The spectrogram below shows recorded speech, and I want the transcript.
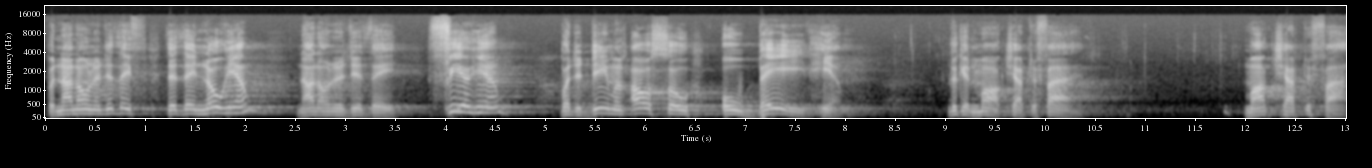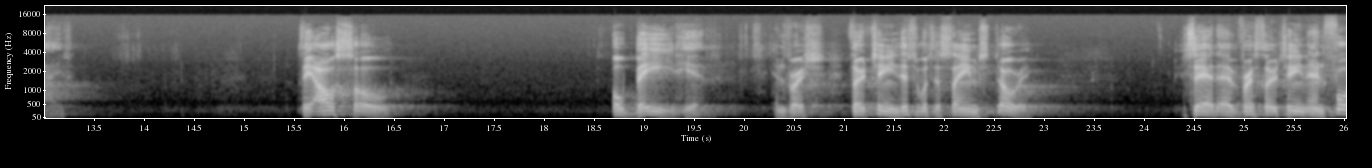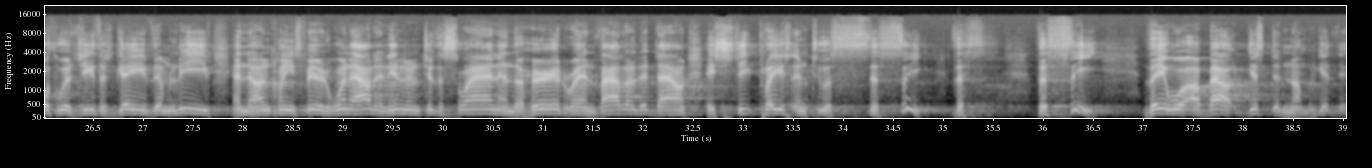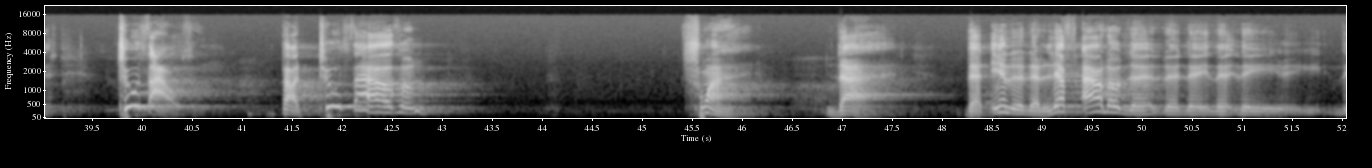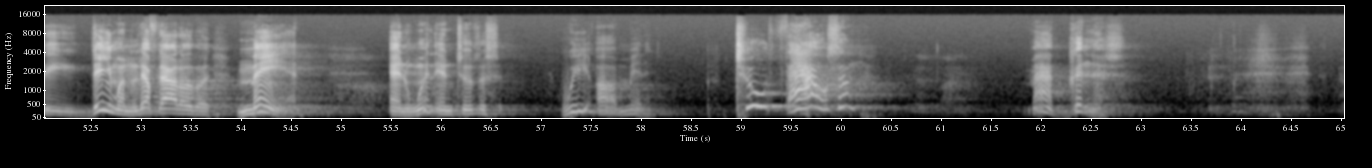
But not only did they, did they know him, not only did they fear him, but the demons also obeyed him. Look at Mark chapter 5. Mark chapter 5. They also obeyed him. In verse 13, this was the same story. It said, uh, verse 13, and forthwith Jesus gave them leave, and the unclean spirit went out and entered into the swine, and the herd ran violently down a steep place into a, the sea. The, the sea. They were about, just the number, get this, 2,000, about 2,000 swine died that entered, that left out of the, the, the, the, the, demon, left out of the man, and went into the. We are many. 2,000? My goodness.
